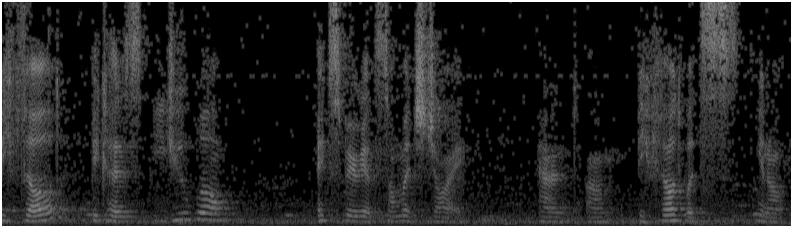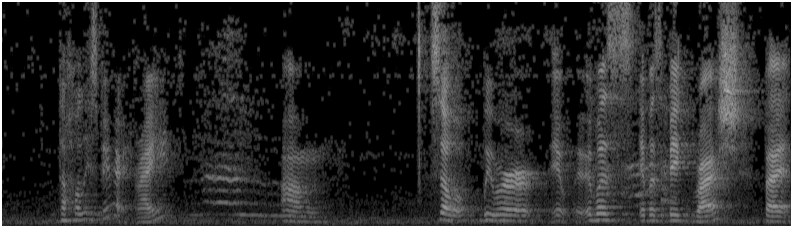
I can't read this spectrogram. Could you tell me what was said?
be filled because you will experience so much joy and um, be filled with you know, the Holy Spirit, right? Um, so we were. It, it, was it was a big rush, but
